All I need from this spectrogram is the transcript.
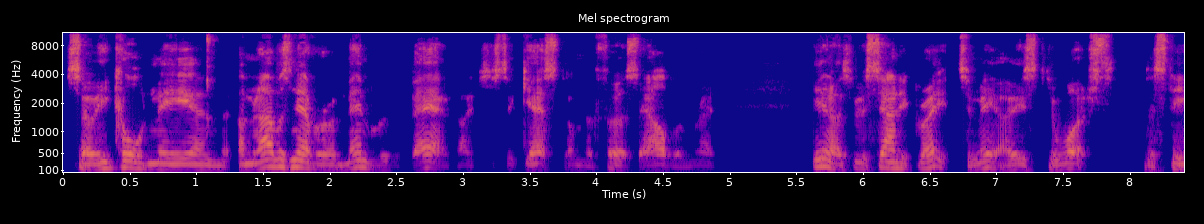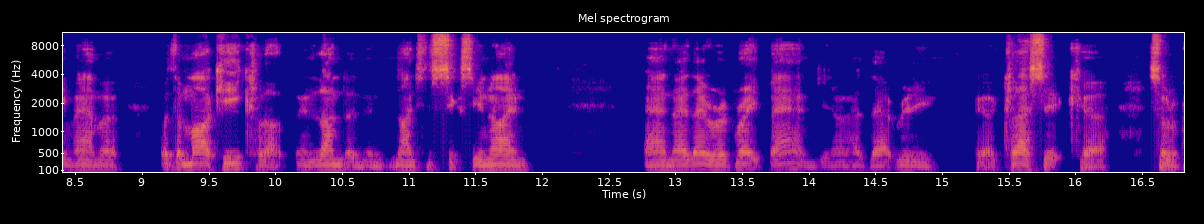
So he called me, and I mean, I was never a member of the band. I was just a guest on the first album, right? You know, so it sounded great to me. I used to watch the Steamhammer at the Marquee Club in London in 1969. And they, they were a great band, you know, had that really uh, classic uh, sort of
